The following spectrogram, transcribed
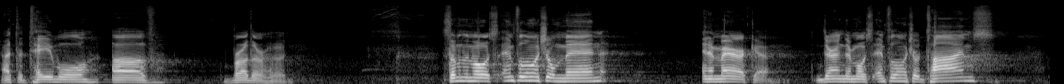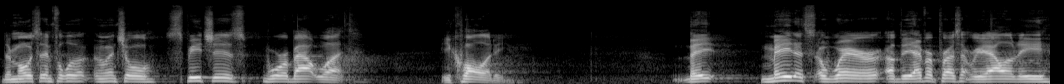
at the table of brotherhood. Some of the most influential men in America during their most influential times their most influential speeches were about what? Equality. They made us aware of the ever present reality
